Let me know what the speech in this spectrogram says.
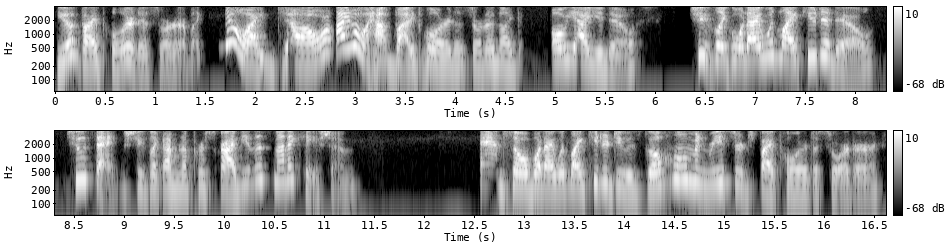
You have bipolar disorder. I'm like, No, I don't. I don't have bipolar disorder. And like, Oh, yeah, you do. She's like, What I would like you to do, two things. She's like, I'm going to prescribe you this medication. And so, what I would like you to do is go home and research bipolar disorder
